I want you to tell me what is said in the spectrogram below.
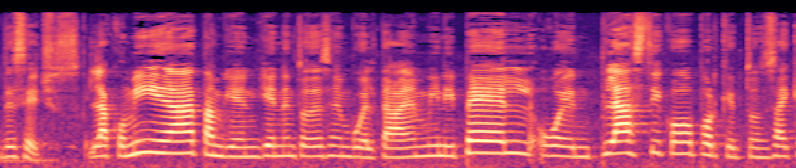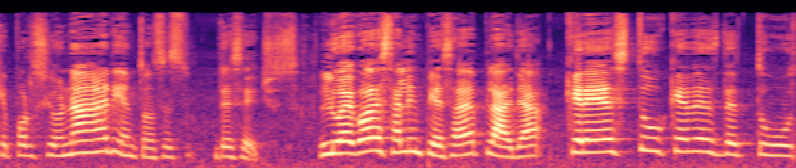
desechos. La comida también viene entonces envuelta en minipel o en plástico porque entonces hay que porcionar y entonces desechos. Luego de esta limpieza de playa, ¿crees tú que desde tu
